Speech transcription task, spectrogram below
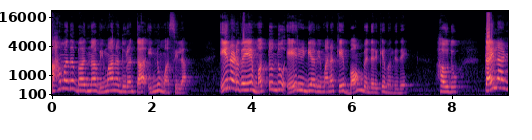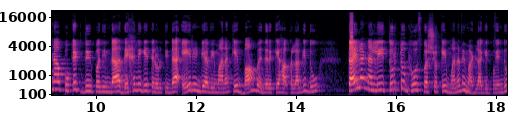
ಅಹಮದಾಬಾದ್ನ ವಿಮಾನ ದುರಂತ ಇನ್ನೂ ಮಾಸಿಲ್ಲ. ಈ ನಡುವೆಯೇ ಮತ್ತೊಂದು ಏರ್ ಇಂಡಿಯಾ ವಿಮಾನಕ್ಕೆ ಬಾಂಬ್ ಬೆದರಿಕೆ ಬಂದಿದೆ. ಹೌದು ಥೈಲ್ಯಾಂಡ್ನ ಪುಕೆಟ್ ದ್ವೀಪದಿಂದ ದೆಹಲಿಗೆ ತೆರಳುತ್ತಿದ್ದ ಏರ್ ಇಂಡಿಯಾ ವಿಮಾನಕ್ಕೆ ಬಾಂಬ್ ಬೆದರಿಕೆ ಹಾಕಲಾಗಿದ್ದು ಥೈಲ್ಯಾಂಡ್ನಲ್ಲಿ ತುರ್ತು ಭೂ ಸ್ಪರ್ಶಕ್ಕೆ ಮನವಿ ಮಾಡಲಾಗಿತ್ತು ಎಂದು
